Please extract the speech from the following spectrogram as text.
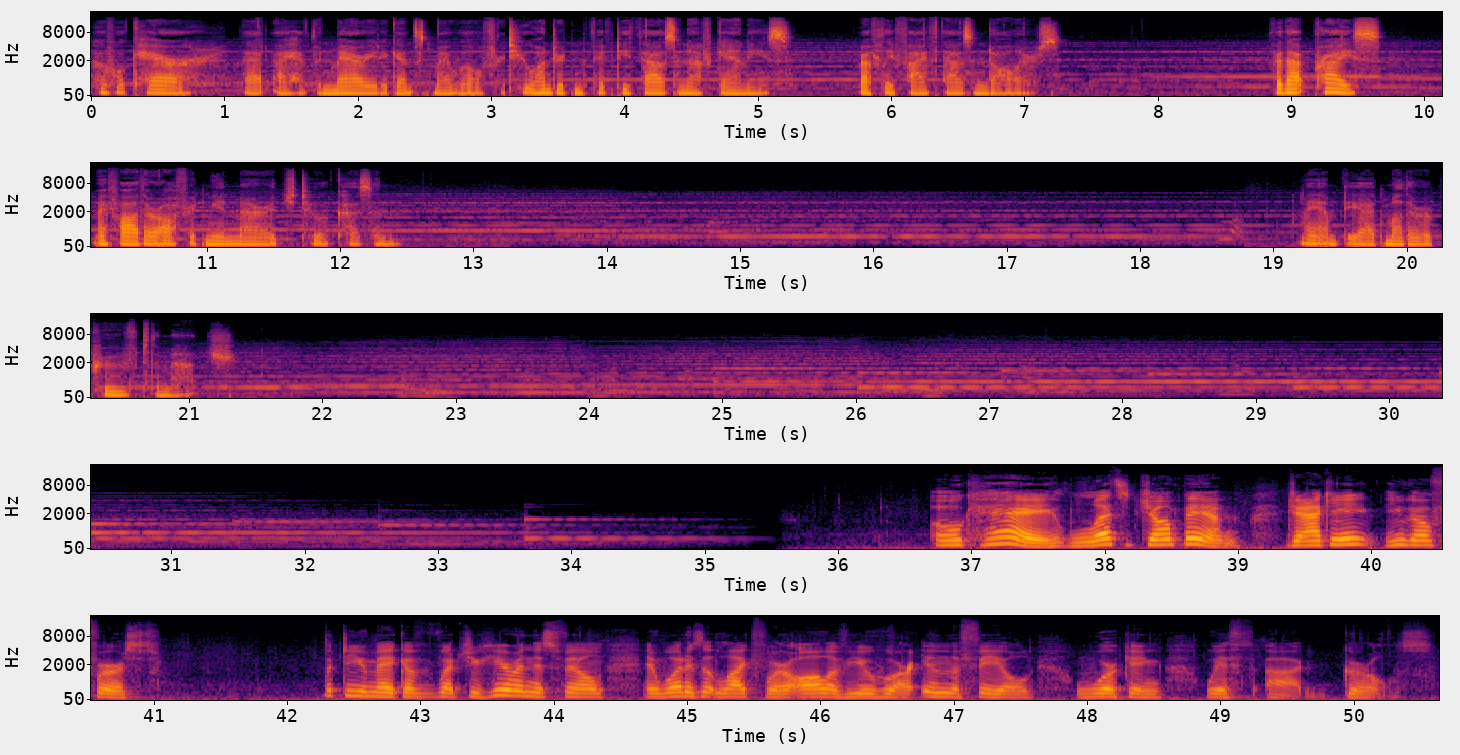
Who will care that I have been married against my will for 250,000 Afghanis, roughly $5,000? For that price, my father offered me in marriage to a cousin. My empty eyed mother approved the match. Okay, let's jump in. Jackie, you go first. What do you make of what you hear in this film, and what is it like for all of you who are in the field working with uh, girls?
